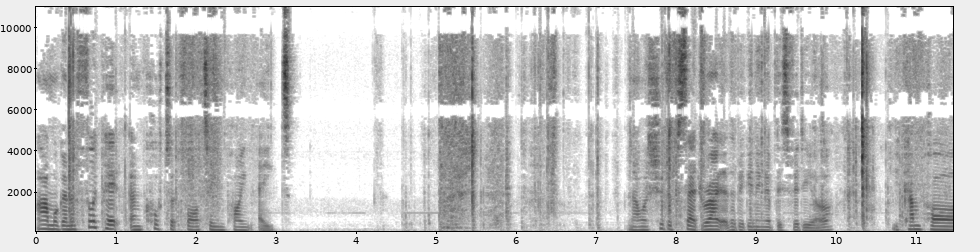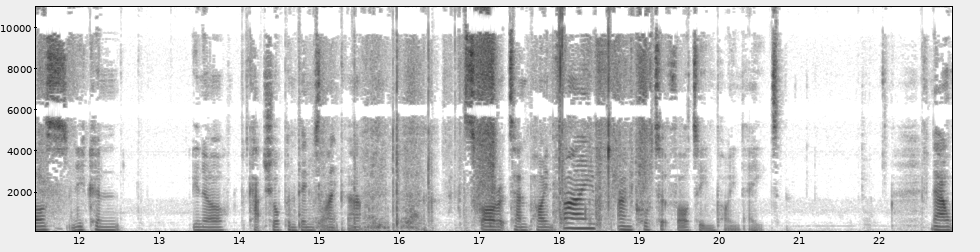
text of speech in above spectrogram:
and we're going to flip it and cut at 14.8 now I should have said right at the beginning of this video you can pause you can you know catch up and things like that. Score at 10.5 and cut at 14.8 now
